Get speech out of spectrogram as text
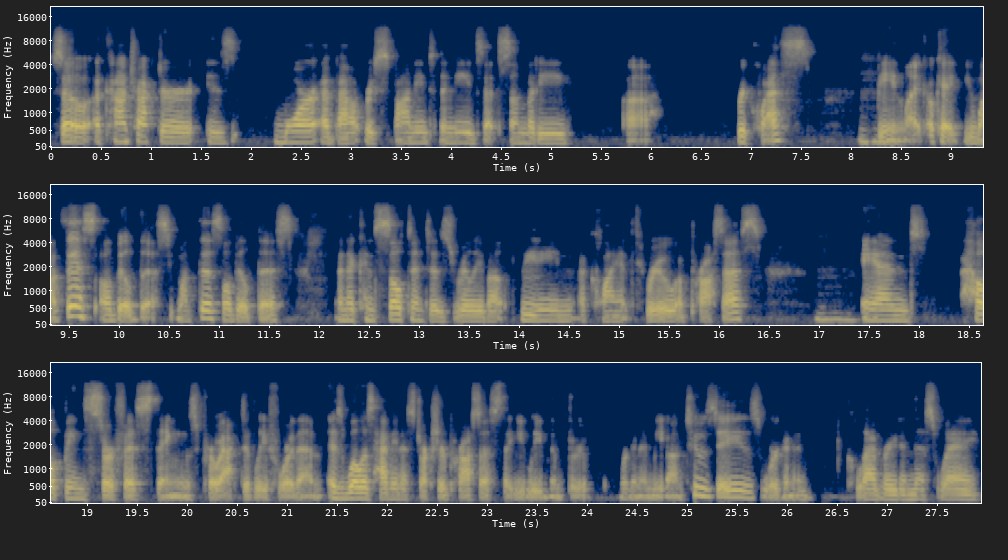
So a contractor is more about responding to the needs that somebody uh, requests, mm-hmm. being like, okay, you want this, I'll build this. You want this, I'll build this. And a consultant is really about leading a client through a process mm-hmm. and helping surface things proactively for them, as well as having a structured process that you lead them through. We're going to meet on Tuesdays, we're going to collaborate in this way.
